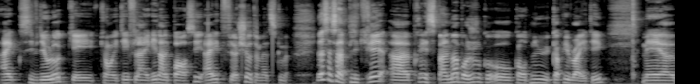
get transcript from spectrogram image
avec ces vidéos-là qui, qui, ont été flaguées dans le passé, à être flushées automatiquement. Là, ça s'appliquerait euh, principalement pas juste au, contenu copyrighté, mais euh,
